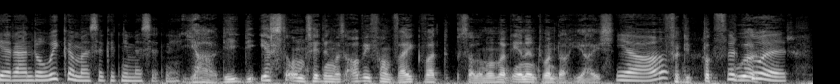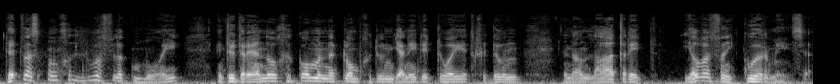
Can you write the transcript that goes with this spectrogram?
deur Randall Wickham as ek dit nie mis het nie. Ja, die die eerste omsetting was Abby van Wyk wat Psalm 121 juis ja, vir die pikkoor. Dit was ongelooflik mooi en toe het Randall gekom en 'n klomp gedoen, Janie de Tooy het gedoen en dan later het heelwat van die koormense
